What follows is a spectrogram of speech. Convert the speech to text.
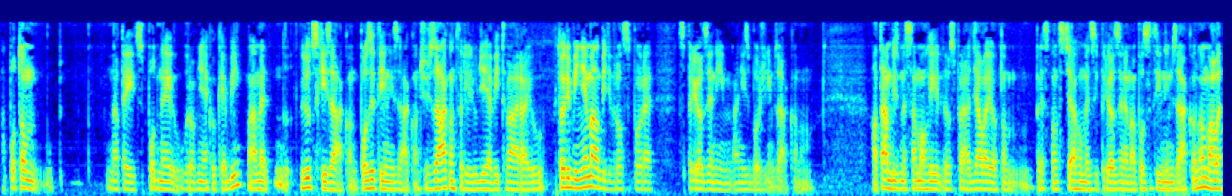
a potom na tej spodnej úrovni ako keby. Máme ľudský zákon, pozitívny zákon, čiže zákon, ktorý ľudia vytvárajú, ktorý by nemal byť v rozpore s prirodzeným ani s Božím zákonom. A tam by sme sa mohli rozprávať ďalej o tom presnom vzťahu medzi prirodzeným a pozitívnym zákonom, ale,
